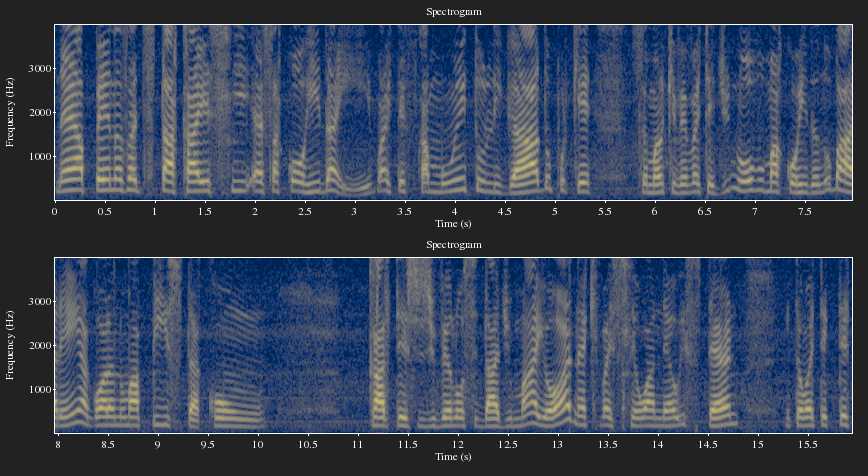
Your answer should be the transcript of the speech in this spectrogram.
né? Apenas a destacar esse, essa corrida aí. Vai ter que ficar muito ligado, porque semana que vem vai ter de novo uma corrida no Bahrein, agora numa pista com cartestes de velocidade maior, né? Que vai ser o anel externo. Então vai ter que ter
